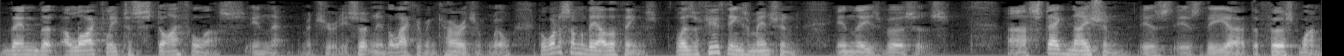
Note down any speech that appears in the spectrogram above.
then that are likely to stifle us in that maturity? Certainly, the lack of encouragement will. But what are some of the other things? Well, there's a few things mentioned in these verses. Uh, stagnation is, is the, uh, the first one.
